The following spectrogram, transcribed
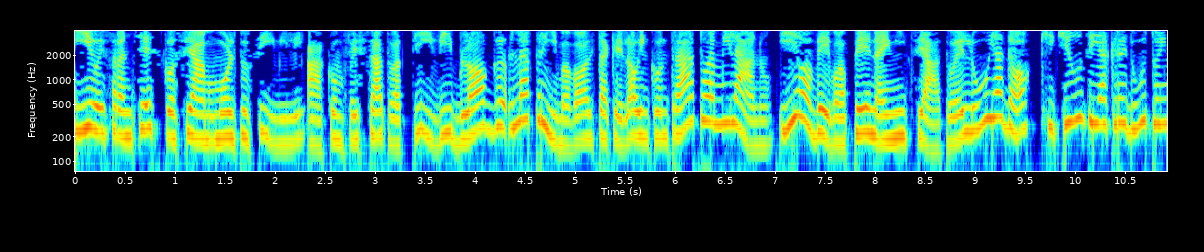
Io e Francesco siamo molto simili, ha confessato a TV Blog, la prima volta che l'ho incontrato a Milano. Io avevo appena iniziato e lui ad occhi chiusi ha creduto in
